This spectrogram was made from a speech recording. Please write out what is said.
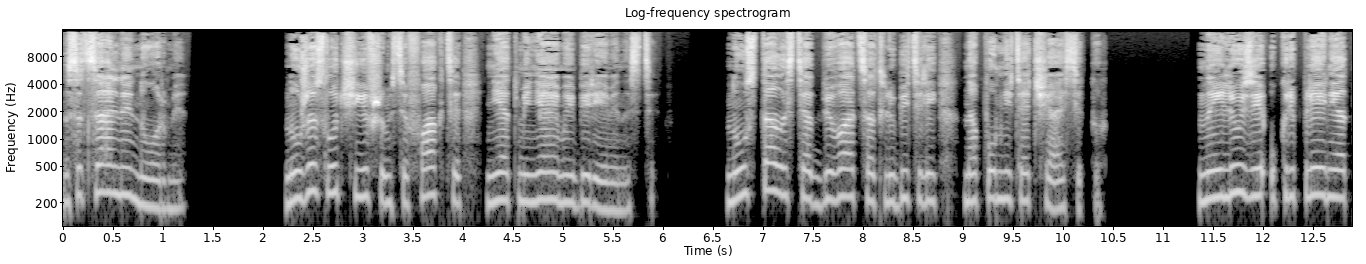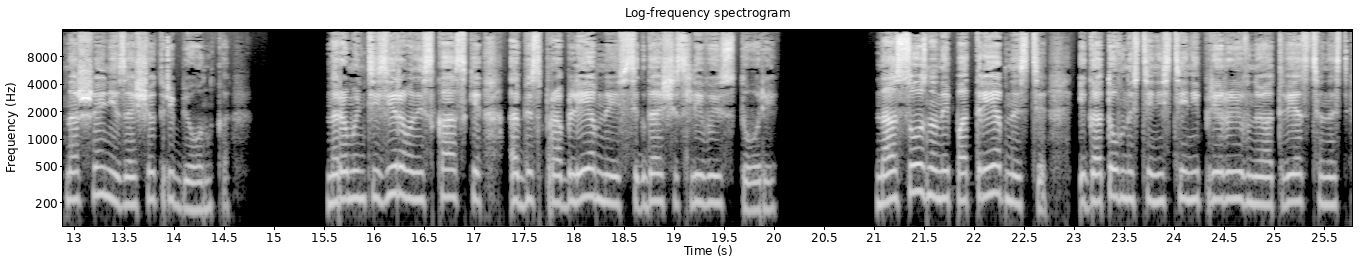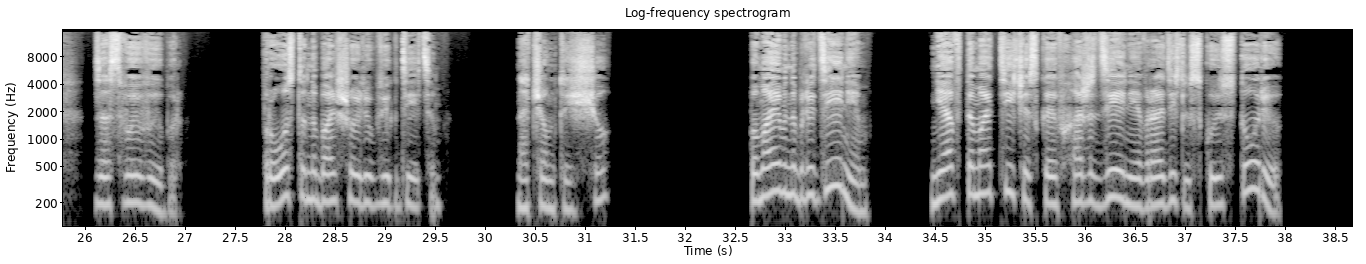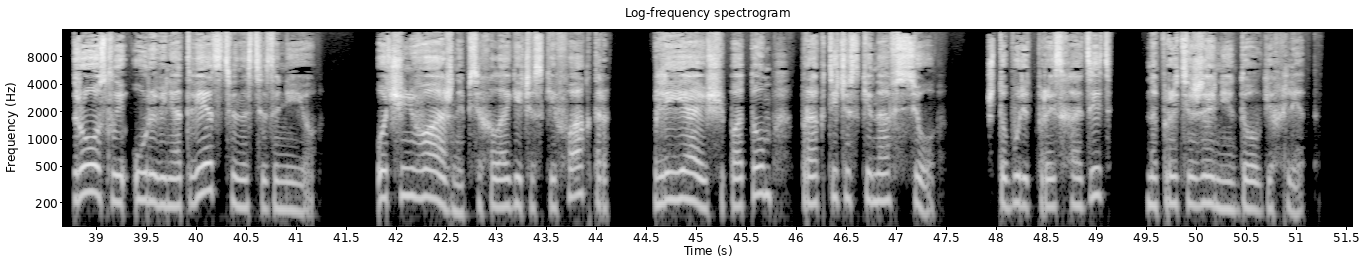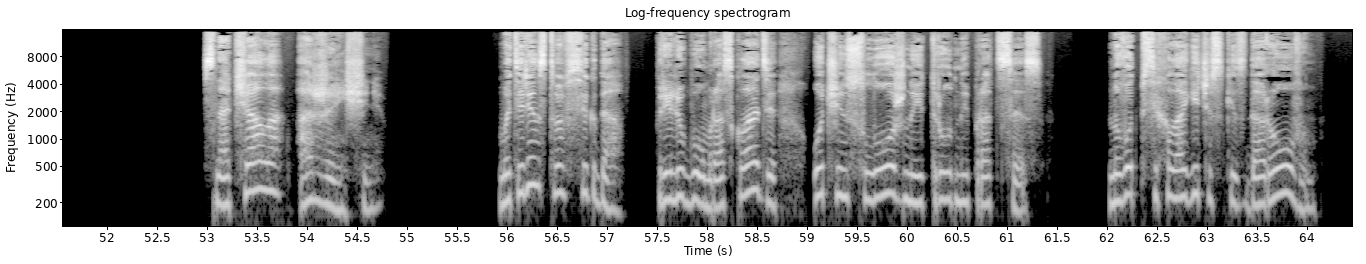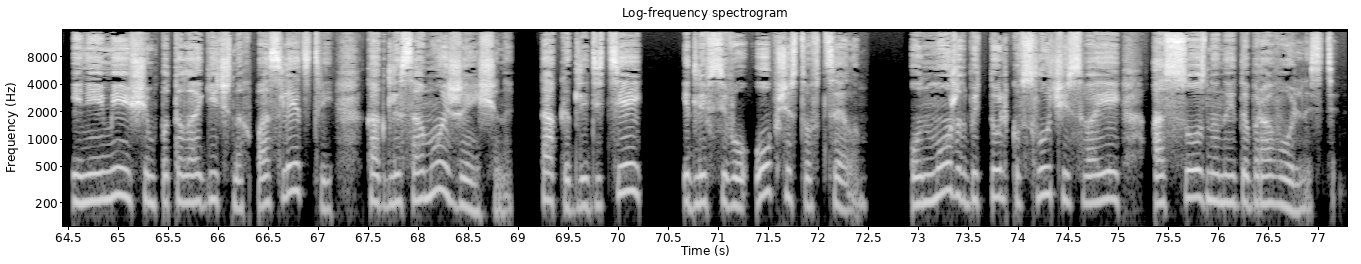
На социальной норме, на уже случившемся факте неотменяемой беременности, на усталости отбиваться от любителей напомнить о часиках, на иллюзии укрепления отношений за счет ребенка — на романтизированной сказке о беспроблемной и всегда счастливой истории, на осознанной потребности и готовности нести непрерывную ответственность за свой выбор, просто на большой любви к детям, на чем-то еще. По моим наблюдениям, неавтоматическое вхождение в родительскую историю, взрослый уровень ответственности за нее — очень важный психологический фактор, влияющий потом практически на все, что будет происходить на протяжении долгих лет. Сначала о женщине. Материнство всегда, при любом раскладе, очень сложный и трудный процесс. Но вот психологически здоровым и не имеющим патологичных последствий как для самой женщины, так и для детей и для всего общества в целом, он может быть только в случае своей осознанной добровольности.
